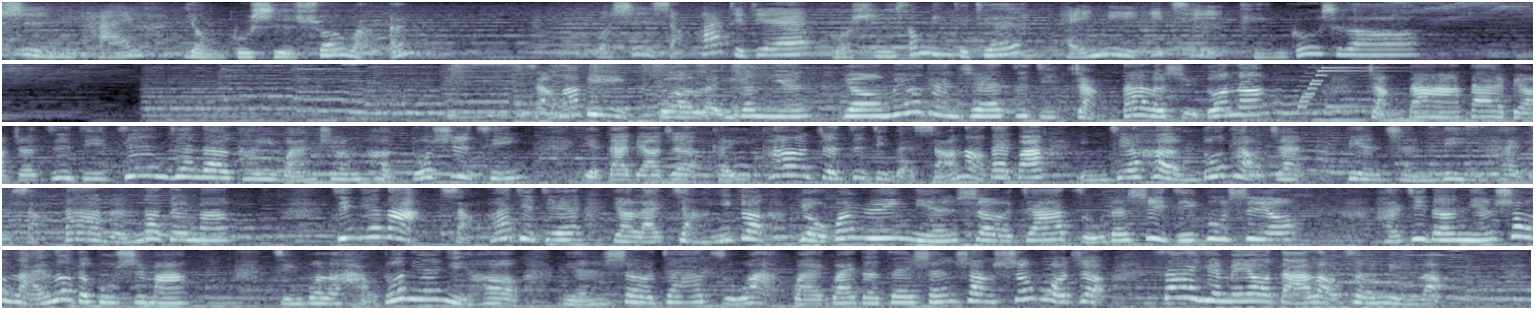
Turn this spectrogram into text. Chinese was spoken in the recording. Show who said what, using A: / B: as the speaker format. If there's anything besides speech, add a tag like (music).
A: 事女孩，
B: 用故事说晚安。
A: 我是小花姐姐，
B: 我是松饼姐姐，
A: 陪你一起
B: 听故事喽。
C: 小花饼过了一个年，有没有感觉自己长大了许多呢？长大代表着自己渐渐的可以完成很多事情，也代表着可以靠着自己的小脑袋瓜迎接很多挑战，变成厉害的小大人了，对吗？今天呢，小花姐姐要来讲一个有关于年兽家族的续集故事哟。还记得年兽来了的故事吗？经过了好多年以后，年兽家族啊，乖乖的在山上生活着，再也没有打扰村民了。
